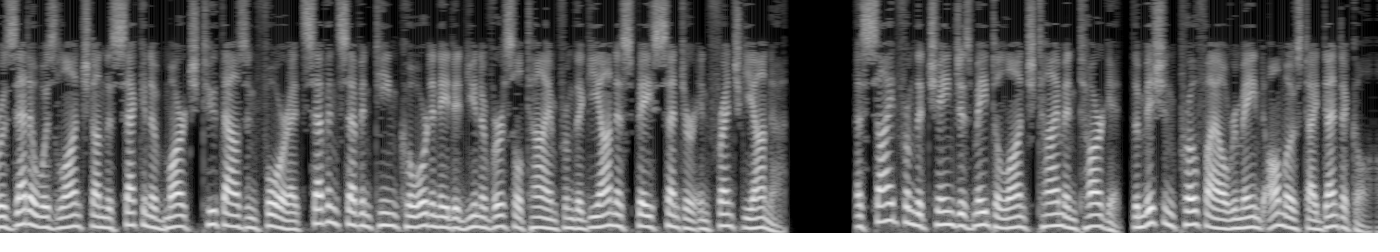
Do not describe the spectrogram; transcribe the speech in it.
Rosetta was launched on 2 March 2004 at 7:17 Coordinated Universal Time from the Guiana Space Center in French Guiana. Aside from the changes made to launch time and target, the mission profile remained almost identical.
